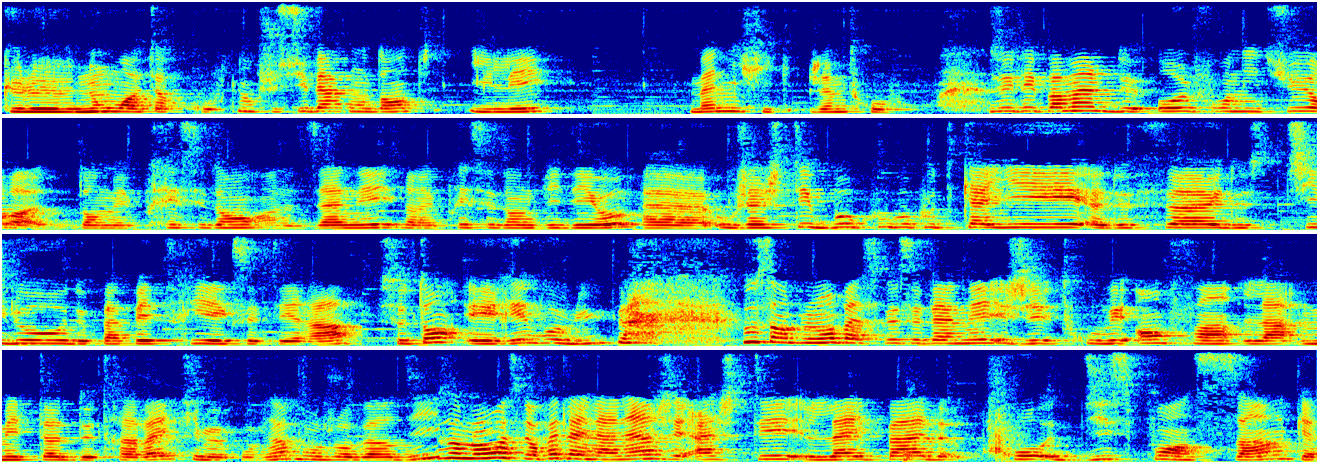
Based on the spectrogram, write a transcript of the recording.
que le non waterproof. Donc je suis super contente. Il est magnifique, j'aime trop. J'ai fait pas mal de haul fourniture dans mes précédentes années, dans mes précédentes vidéos, euh, où j'achetais beaucoup beaucoup de cahiers, de feuilles, de stylos, de papeterie, etc. Ce temps est révolu. Tout simplement parce que cette année j'ai trouvé enfin la méthode de travail qui me convient. Bonjour Birdie. Tout simplement parce qu'en fait l'année dernière j'ai acheté l'iPad Pro 10.5.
